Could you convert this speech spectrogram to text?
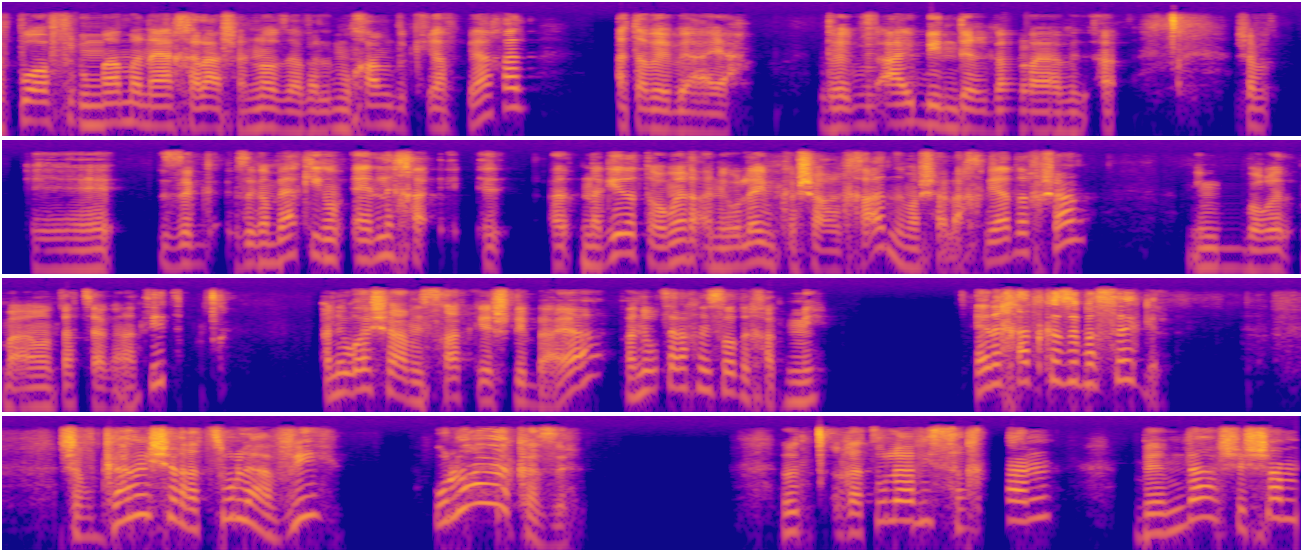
ופה אפילו ממן היה חלש, אני לא יודע, אבל מוחמד וקריאף ביחד, אתה בבעיה. ואייבינדר גם לא היה... עכשיו, אה, זה, זה גם בעיה כי גם אין לך, אה, נגיד אתה אומר, אני עולה עם קשר אחד, זה מה שהלך לי עד עכשיו, עם באנוטציה הגנתית, אני רואה שהמשחק יש לי בעיה, אני רוצה להכניס עוד אחד, מי? אין אחד כזה בסגל. עכשיו, גם מי שרצו להביא, הוא לא היה כזה. רצו להביא שחקן בעמדה ששם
